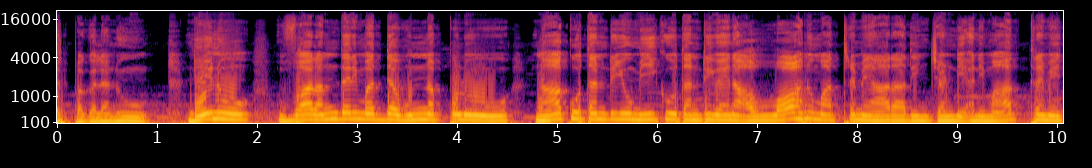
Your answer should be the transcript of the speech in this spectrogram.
చెప్పగలను? నేను వారందరి మధ్య ఉన్నప్పుడు నాకు తండ్రియు మీకు తండ్రి అయిన అల్లాహ్ను మాత్రమే ఆరాధించండి అని మాత్రమే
